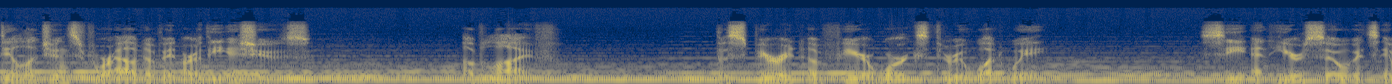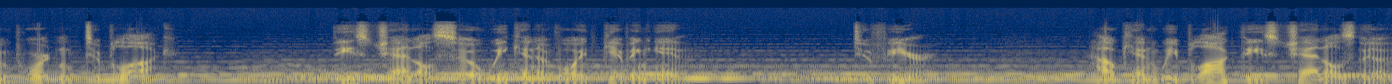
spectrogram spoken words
diligence for out of it are the issues of life. The spirit of fear works through what we see and hear so it's important to block these channels so we can avoid giving in to fear. How can we block these channels? The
